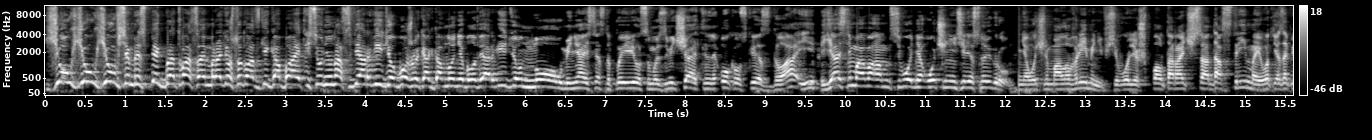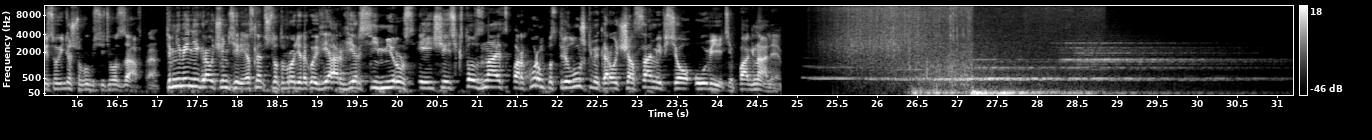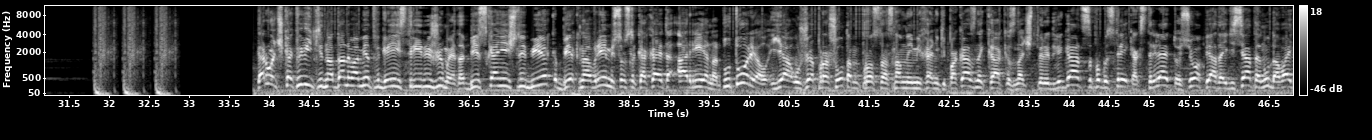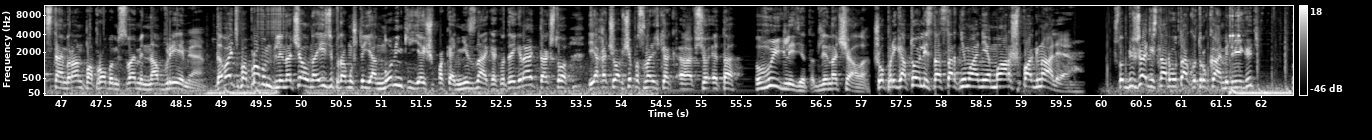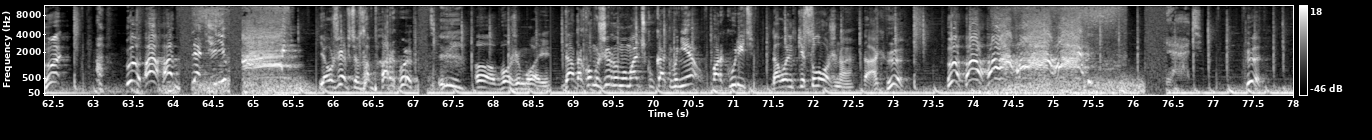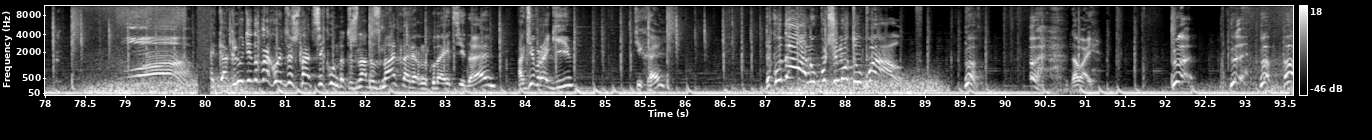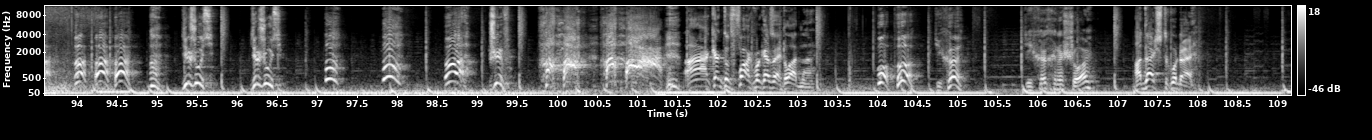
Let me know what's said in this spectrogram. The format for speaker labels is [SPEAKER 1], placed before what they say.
[SPEAKER 1] Йоу-йоу-йоу, всем респект, братва, с вами Мародер 120 гигабайт, и сегодня у нас VR-видео, боже мой, как давно не было VR-видео, но у меня, естественно, появился мой замечательный Oculus Quest 2, и я снимаю вам сегодня очень интересную игру. У меня очень мало времени, всего лишь полтора часа до стрима, и вот я записываю видео, чтобы выпустить его завтра. Тем не менее, игра очень интересная, это что-то вроде такой VR-версии Mirror's Edge, кто знает, с паркуром, пострелушками, короче, сейчас сами все увидите, погнали. Короче, как вы видите, на данный момент в игре есть три режима. Это бесконечный бег, бег на время, собственно, какая-то арена. Туториал я уже прошел, там просто основные механики показаны, как, значит, передвигаться побыстрее, как стрелять, то все. Пятое, десятое, ну давайте таймран попробуем с вами на время. Давайте попробуем для начала на изи, потому что я новенький, я еще пока не знаю, как в это играть, так что я хочу вообще посмотреть, как э, все это выглядит для начала. Что, приготовились на старт, внимание, марш, погнали. Чтобы бежать, здесь надо вот так вот руками двигать. А, а, блядь, я, я уже все запарываю. О, боже мой. Да, такому жирному мальчику, как мне, паркурить довольно-таки сложно. Так. Блядь. Как люди это проходят за 16 секунд? Это же надо знать, наверное, куда идти, да? А где враги? Тихо. Да куда? Ну почему ты упал? Давай. Держусь! Держусь! А, жив! А, как тут факт показать? Ладно. Тихо. Тихо, хорошо. А дальше-то куда?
